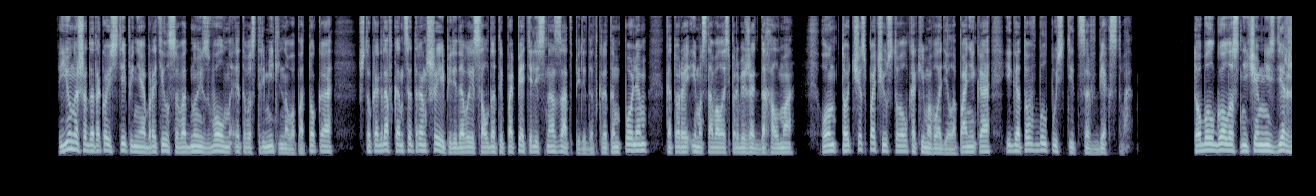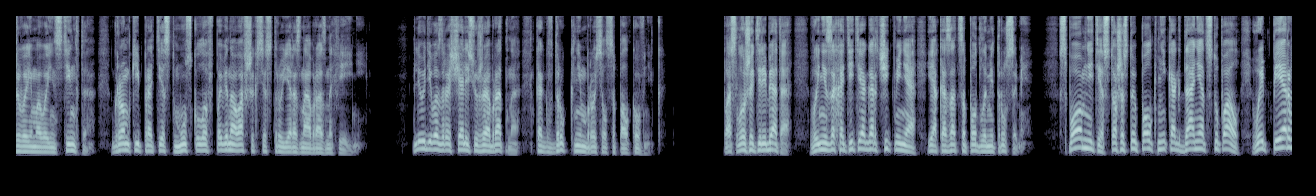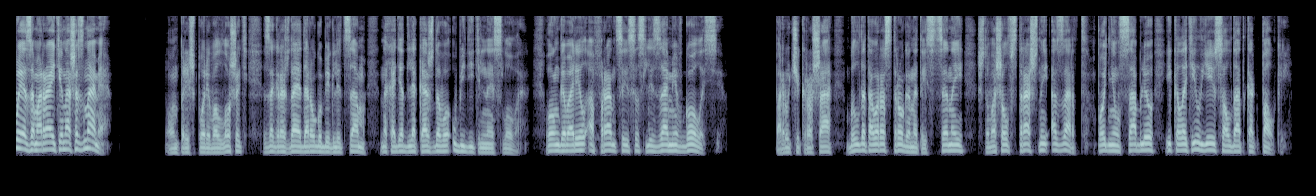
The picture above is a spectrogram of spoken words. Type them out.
Юноша до такой степени обратился в одну из волн этого стремительного потока, что когда в конце траншеи передовые солдаты попятились назад перед открытым полем, которое им оставалось пробежать до холма, он тотчас почувствовал, как им овладела паника, и готов был пуститься в бегство. То был голос ничем не сдерживаемого инстинкта, громкий протест мускулов, повиновавшихся струе разнообразных веяний. Люди возвращались уже обратно, как вдруг к ним бросился полковник. Послушайте, ребята, вы не захотите огорчить меня и оказаться подлыми трусами. Вспомните, 106-й полк никогда не отступал. Вы первые замораете наше знамя. Он пришпоривал лошадь, заграждая дорогу беглецам, находя для каждого убедительное слово. Он говорил о Франции со слезами в голосе. Поручик Роша был до того растроган этой сценой, что вошел в страшный азарт, поднял саблю и колотил ею солдат как палкой.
